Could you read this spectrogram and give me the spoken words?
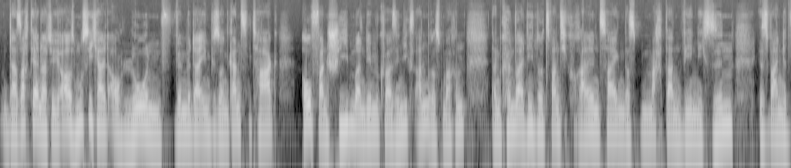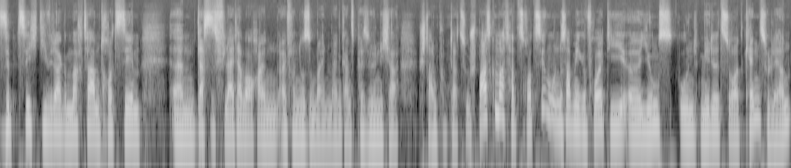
da sagt er natürlich auch, es muss sich halt auch lohnen, wenn wir da irgendwie so einen ganzen Tag Aufwand schieben, an dem wir quasi nichts anderes machen, dann können wir halt nicht nur 20 Korallen zeigen, das macht dann wenig Sinn. Es waren jetzt 70, die wir da gemacht haben. Trotzdem, ähm, das ist vielleicht aber auch ein, einfach nur so mein, mein ganz persönlicher Standpunkt dazu. Spaß gemacht hat es trotzdem und es hat mich gefreut, die äh, Jungs und Mädels dort kennenzulernen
